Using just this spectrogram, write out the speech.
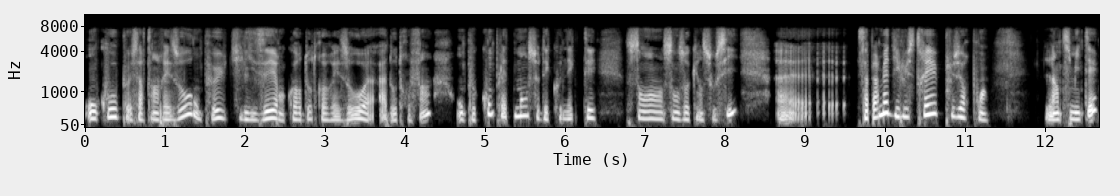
on coupe certains réseaux, on peut utiliser encore d'autres réseaux à, d'autres fins, on peut complètement se déconnecter sans, sans aucun souci. ça permet d'illustrer plusieurs points. L'intimité,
